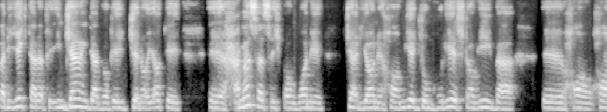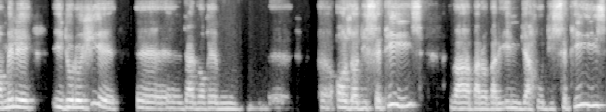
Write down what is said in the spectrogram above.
ولی یک طرف این جنگ در واقع جنایات حمس هستش به عنوان جریان حامی جمهوری اسلامی و حامل ایدولوژی در واقع آزادی ستیز و برابر این یهودی ستیز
